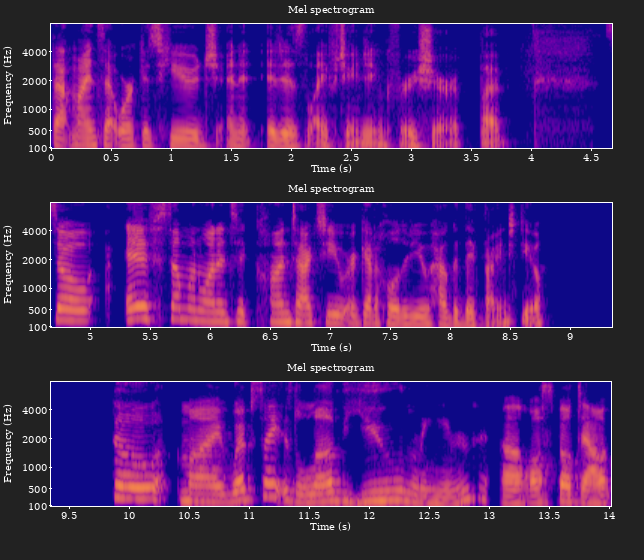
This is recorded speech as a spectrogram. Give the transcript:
That mindset work is huge and it, it is life changing for sure but so, if someone wanted to contact you or get a hold of you, how could they find you? So, my website is Love You Lean, uh, all spelt out.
